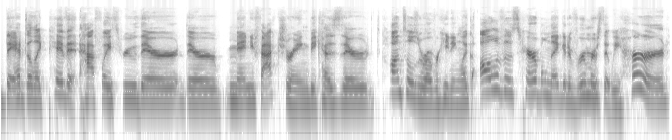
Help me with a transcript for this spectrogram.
they had to like pivot halfway through their their manufacturing because their consoles were overheating. Like all of those terrible negative rumors that we heard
